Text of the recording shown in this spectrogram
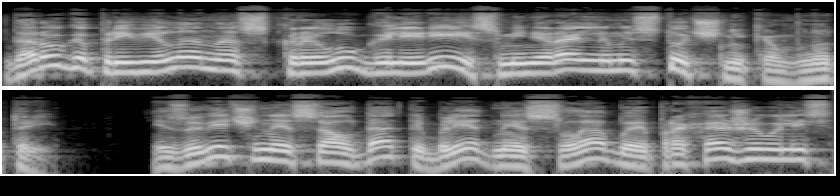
Дорога привела нас к крылу галереи с минеральным источником внутри. Изувеченные солдаты, бледные, слабые, прохаживались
